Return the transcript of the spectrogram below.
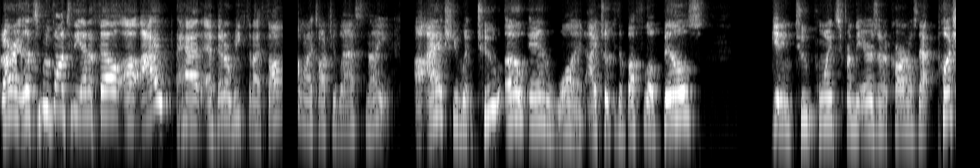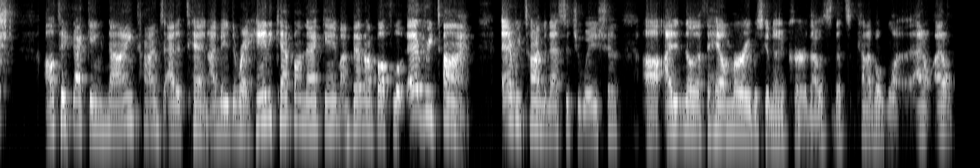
But all right, let's move on to the NFL. Uh, I had a better week than I thought when I talked to you last night. Uh, I actually went 2 0 and 1. I took the Buffalo Bills, getting two points from the Arizona Cardinals. That pushed. I'll take that game nine times out of 10. I made the right handicap on that game. I'm betting on Buffalo every time. Every time in that situation, uh, I didn't know that the hail murray was going to occur. That was that's kind of a one. I don't I don't.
